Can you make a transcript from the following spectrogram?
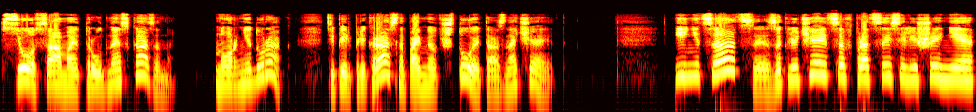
Все самое трудное сказано. Нор не дурак, теперь прекрасно поймет, что это означает. Инициация заключается в процессе лишения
